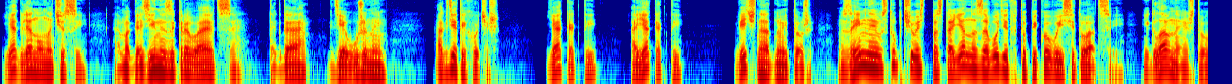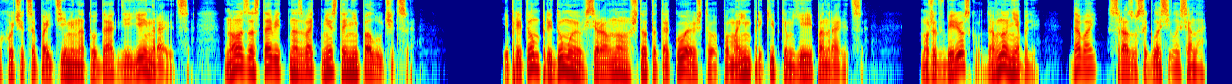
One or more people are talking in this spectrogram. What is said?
Я глянул на часы. «А магазины закрываются. Тогда где ужинаем? А где ты хочешь? Я как ты, а я как ты. Вечно одно и то же. Взаимная уступчивость постоянно заводит в тупиковые ситуации. И главное, что хочется пойти именно туда, где ей нравится. Но заставить назвать место не получится. И притом придумаю все равно что-то такое, что по моим прикидкам ей понравится. Может, в Березку? Давно не были. Давай, сразу согласилась она.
